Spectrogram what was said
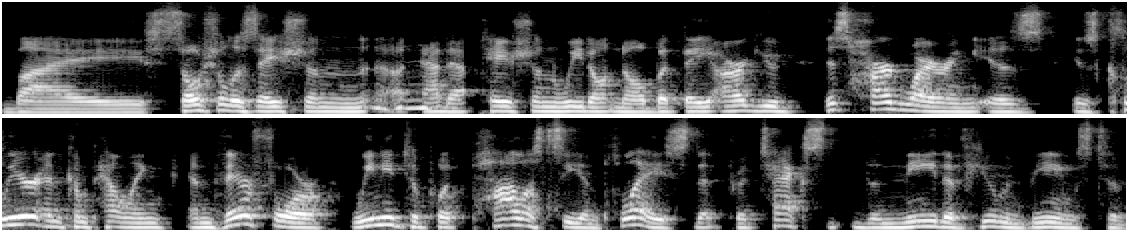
by socialization, uh, mm-hmm. uh, adaptation. We don't know, but they argued this hardwiring is, is clear and compelling. And therefore, we need to put policy in place that protects the need of human beings to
